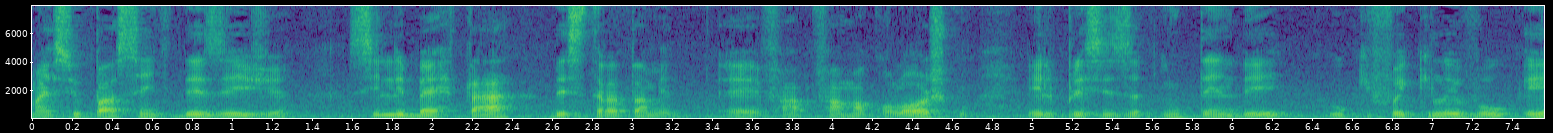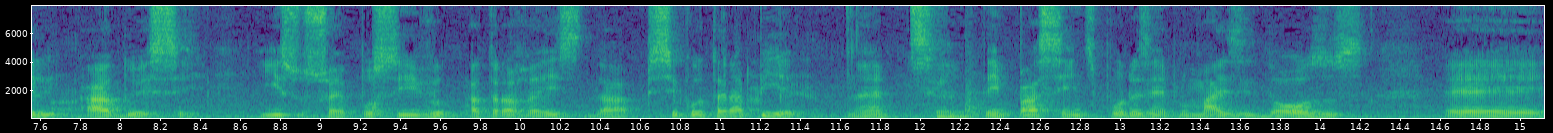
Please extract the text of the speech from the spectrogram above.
mas se o paciente deseja se libertar desse tratamento é, farmacológico, ele precisa entender o que foi que levou ele a adoecer. E isso só é possível através da psicoterapia, né? Sim. Tem pacientes, por exemplo, mais idosos, é,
